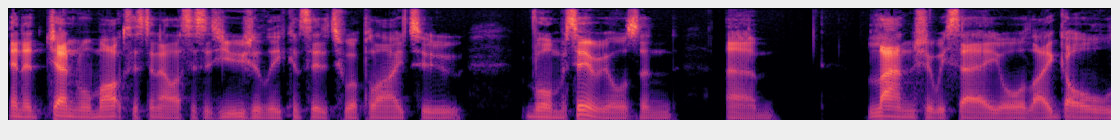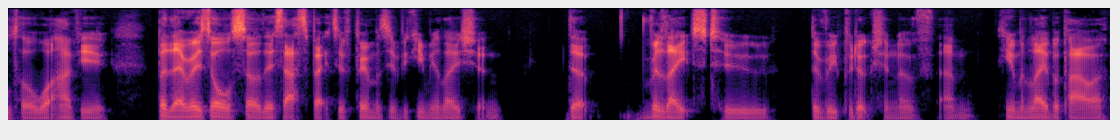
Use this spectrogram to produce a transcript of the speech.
in a general Marxist analysis, it's usually considered to apply to raw materials and um, land, shall we say, or like gold or what have you. But there is also this aspect of primitive accumulation that relates to the reproduction of um, human labor power.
